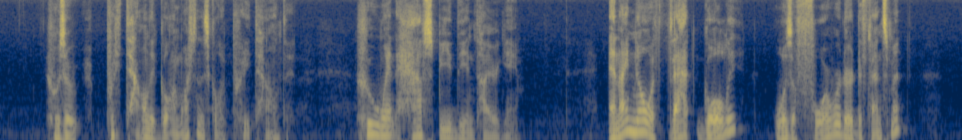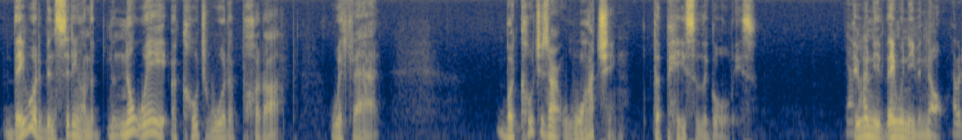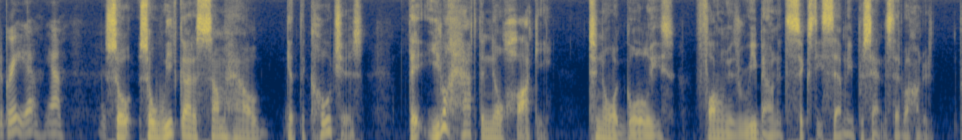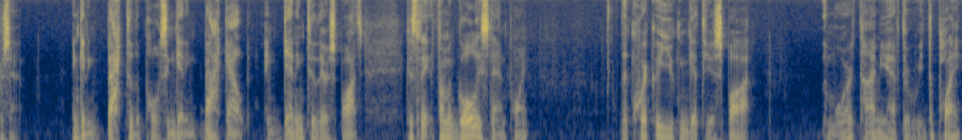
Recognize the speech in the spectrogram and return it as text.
who's a pretty talented goalie. I'm watching this goalie, pretty talented, who went half speed the entire game. And I know if that goalie was a forward or a defenseman, they would have been sitting on the. No way a coach would have put up with that. But coaches aren't watching the pace of the goalies. Yeah. They wouldn't. I, e- they wouldn't even know. I would agree. Yeah. Yeah. So so we've got to somehow get the coaches. They you don't have to know hockey to know a goalie's following his rebound at 60, 70% instead of 100% and getting back to the post and getting back out and getting to their spots. Because from a goalie standpoint, the quicker you can get to your spot, the more time you have to read the play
